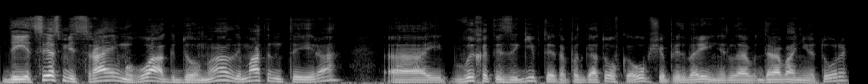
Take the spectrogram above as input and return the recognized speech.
Диецес Мисраим Гуагдома Лиматен Тейра. Э, выход из Египта – это подготовка, общее предварение для дарования Торы.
